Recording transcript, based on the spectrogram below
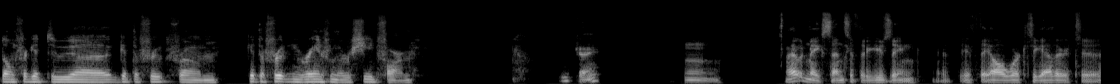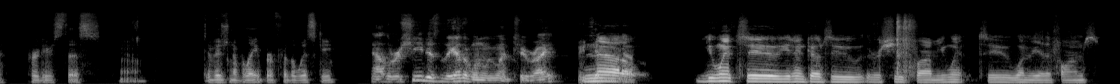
don't forget to uh, get the fruit from get the fruit and grain from the Rashid farm. Okay. Hmm. That would make sense if they're using if they all work together to produce this you know, division of labor for the whiskey. Now the Rashid is the other one we went to, right? We No. You went to you didn't go to the Rashid farm. You went to one of the other farms.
